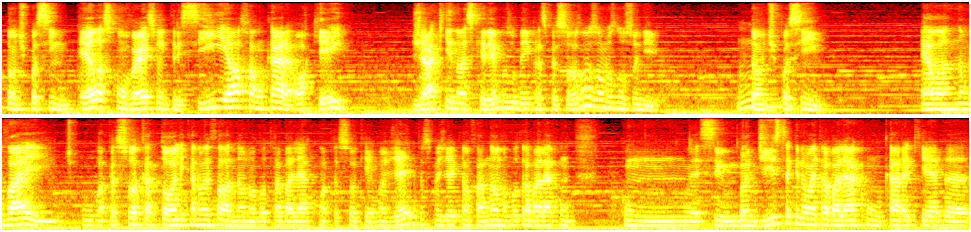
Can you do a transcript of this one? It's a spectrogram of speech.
Então, tipo assim, elas conversam entre si e elas falam, cara, ok, já que nós queremos o bem para as pessoas, nós vamos nos unir. Então, uhum. Então, tipo assim, ela não vai, tipo, a pessoa católica não vai falar, não, não vou trabalhar com uma pessoa que é evangélica, a pessoa evangélica não fala, não, não vou trabalhar com, com esse bandista que não vai trabalhar com o cara que é da,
